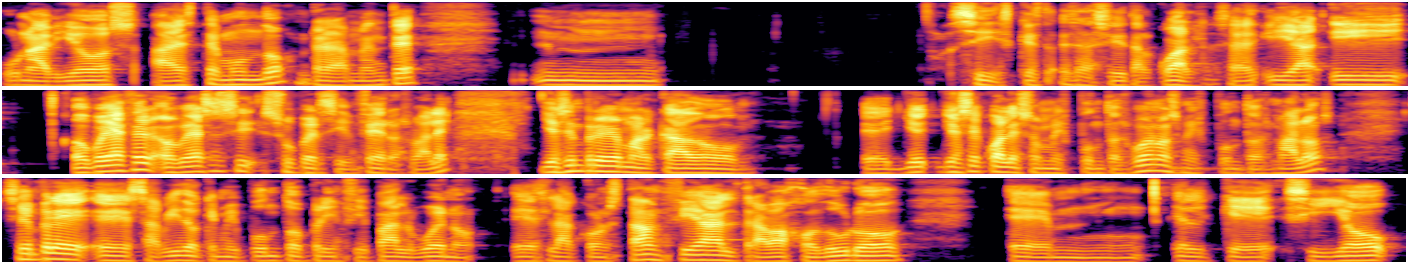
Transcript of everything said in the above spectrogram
un adiós a este mundo, realmente. Mm, sí, es que es así, tal cual. y, os voy a hacer, os voy a ser súper sinceros, ¿vale? Yo siempre he marcado. Eh, yo, sé cuáles son mis puntos buenos, mis puntos malos. Siempre he sabido que mi punto principal bueno es la constancia, el trabajo duro, em, el que si yo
